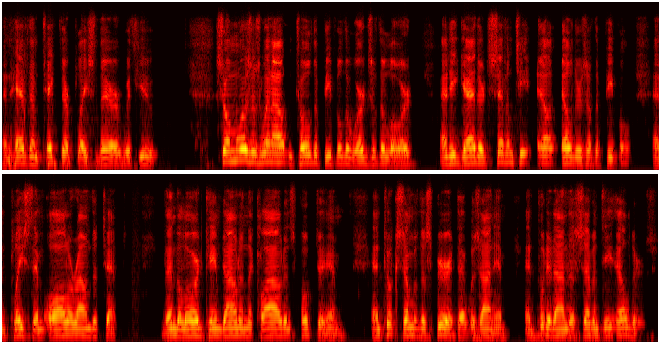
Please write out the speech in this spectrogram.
and have them take their place there with you. So Moses went out and told the people the words of the Lord, and he gathered 70 el- elders of the people and placed them all around the tent. Then the Lord came down in the cloud and spoke to him, and took some of the spirit that was on him and put it on the 70 elders.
